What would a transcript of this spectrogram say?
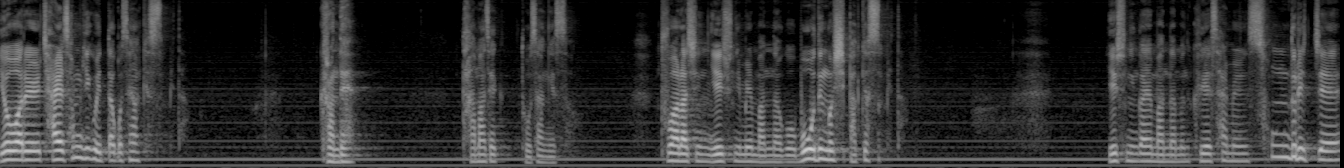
여호와를 잘 섬기고 있다고 생각했습니다. 그런데 다마색 도상에서 부활하신 예수님을 만나고 모든 것이 바뀌었습니다. 예수님과의 만남은 그의 삶을 송두리째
